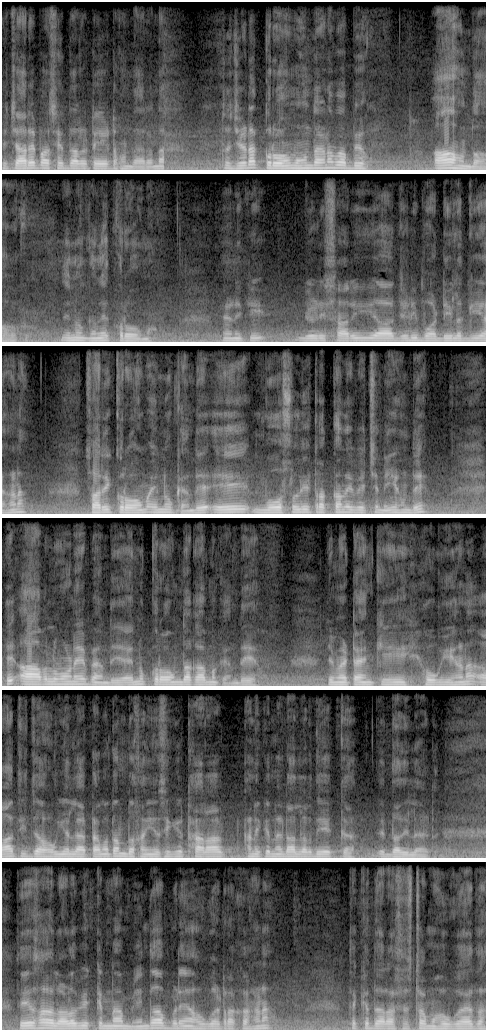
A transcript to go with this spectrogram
ਤੇ ਚਾਰੇ ਪਾਸੇ ਇਦਾਂ ਰੋਟੇਟ ਹੁੰਦਾ ਰਹਿੰਦਾ। ਤੇ ਜਿਹੜਾ ਕ੍ਰੋਮ ਹੁੰਦਾ ਨਾ ਬਾਬਿਓ ਆ ਹੁੰਦਾ ਉਹ। ਇਹਨੂੰ ਕਹਿੰਦੇ ਕ੍ਰੋਮ। ਯਾਨੀ ਕਿ ਜਿਹੜੀ ਸਾਰੀ ਆ ਜਿਹੜੀ ਬਾਡੀ ਲੱਗੀ ਆ, ਹਨਾ? ਸਾਰੀ ਕ੍ਰੋਮ ਇਹਨੂੰ ਕਹਿੰਦੇ ਆ। ਇਹ ਮੋਸਟਲੀ ਟਰੱਕਾਂ ਦੇ ਵਿੱਚ ਨਹੀਂ ਹੁੰਦੇ। ਇਹ ਆਪ ਲਵਾਉਣੇ ਪੈਂਦੇ ਆ। ਇਹਨੂੰ ਕ੍ਰੋਮ ਦਾ ਕੰਮ ਕਹਿੰਦੇ ਆ। ਜਿਵੇਂ ਟੈਂਕੀ ਹੋ ਗਈ, ਹਨਾ? ਆਹ ਚੀਜ਼ਾਂ ਹੋ ਗਈਆਂ, ਲਾਈਟਾਂ ਮੈਂ ਤੁਹਾਨੂੰ ਦਿਖਾਈਆਂ ਸੀ ਕਿ 18 ਖਣੇ ਕਿੰਨੇ ਡਾਲਰ ਦੀ ਇੱਕ ਆ ਇਦਾਂ ਦੀ ਲਾਈਟ। ਤੇ ਇਹ ਹਿਸਾਬ ਲਾ ਲਓ ਵੀ ਕਿੰਨਾ ਮਹਿੰਗਾ ਬਣਿਆ ਹੋਊਗਾ ਟਰੱਕ, ਹਨਾ? ਤੇ ਕਿੱਦਾਂ ਦਾ ਸਿਸਟਮ ਹੋਊਗਾ ਇਹਦਾ?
